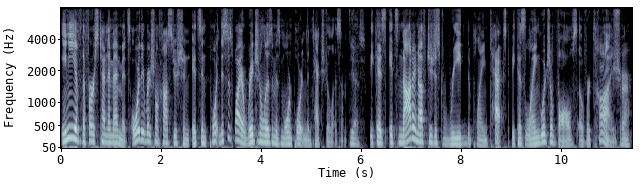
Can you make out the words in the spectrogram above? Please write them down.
any of the first 10 amendments or the original Constitution, it's important. This is why originalism is more important than textualism. Yes. Because it's not enough to just read the plain text, because language evolves over time Sure.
